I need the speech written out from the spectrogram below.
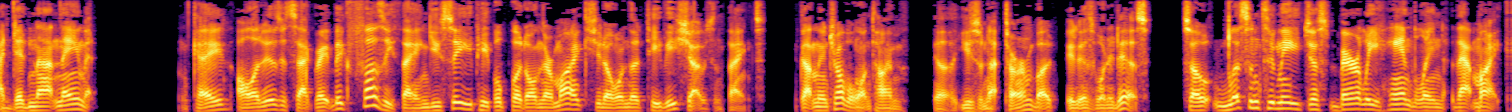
I did not name it. Okay, all it is, it's that great big fuzzy thing you see people put on their mics, you know, in the TV shows and things. It got me in trouble one time uh, using that term, but it is what it is. So listen to me just barely handling that mic.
